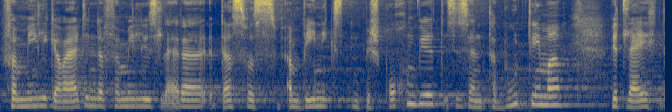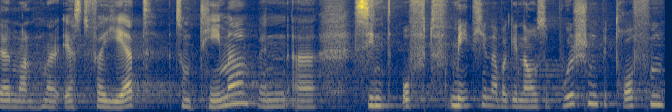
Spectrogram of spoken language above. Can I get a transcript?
Familie, Gewalt in der Familie ist leider das, was am wenigsten besprochen wird. Es ist ein Tabuthema, wird leider manchmal erst verjährt zum Thema, wenn äh, sind oft Mädchen, aber genauso Burschen betroffen.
